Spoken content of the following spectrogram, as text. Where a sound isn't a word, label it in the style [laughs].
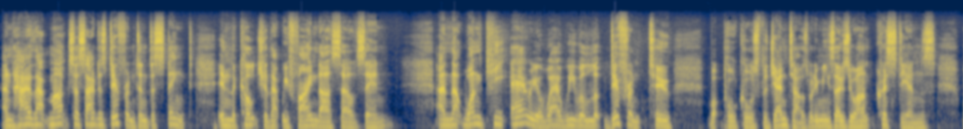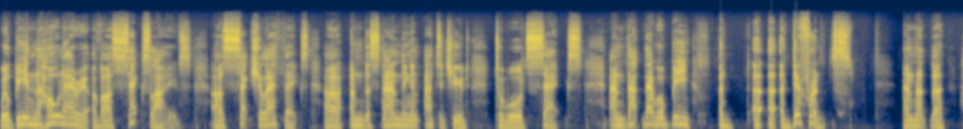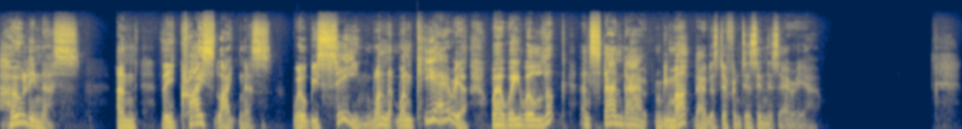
and how that marks us out as different and distinct in the culture that we find ourselves in. And that one key area where we will look different to what Paul calls the Gentiles, but he means those who aren't Christians, will be in the whole area of our sex lives, our sexual ethics, our understanding and attitude towards sex, and that there will be a, a, a difference, and that the holiness and the Christ likeness will be seen. One, one key area where we will look and stand out and be marked out as different is in this area.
